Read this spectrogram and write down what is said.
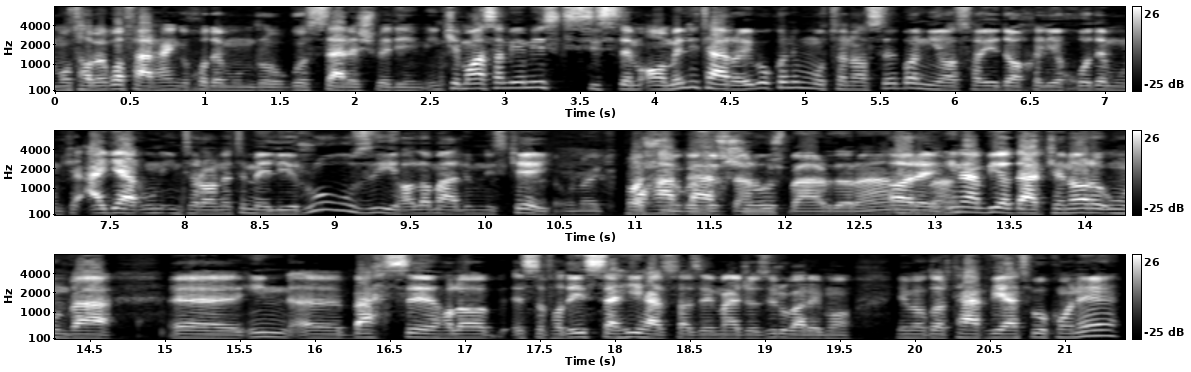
مطابق با فرهنگ خودمون رو گسترش بدیم اینکه ما اصلا بیایم یه سیستم عاملی طراحی بکنیم متناسب با نیازهای داخلی خودمون که اگر اون اینترنت ملی روزی حالا معلوم نیست کی اونایی که محقق گذاشتن. روش بردارن آره بله. اینم بیا در کنار اون و این بحث حالا استفاده صحیح از فضای مجازی رو برای ما یه مقدار تقویت بکنه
